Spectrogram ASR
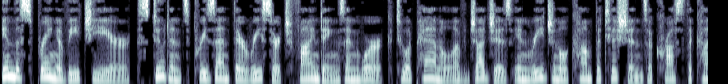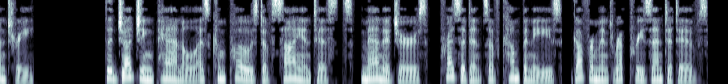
In the spring of each year, students present their research findings and work to a panel of judges in regional competitions across the country. The judging panel is composed of scientists, managers, presidents of companies, government representatives,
